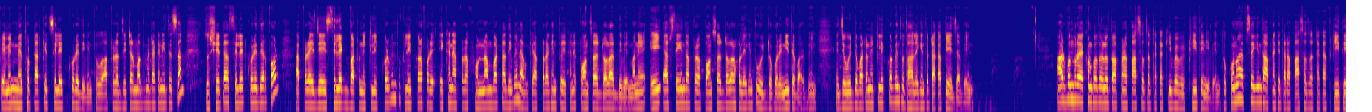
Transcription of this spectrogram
পেমেন্ট মেথডটা আর কি সিলেক্ট করে দিবেন। তো আপনারা যেটার মাধ্যমে টাকা নিতে চান, তো সেটা সিলেক্ট করে দেওয়ার পর আপনারা এই যে সিলেক্ট বাটনে ক্লিক করবেন। তো ক্লিক করার পরে এখানে আপনারা ফোন নাম্বারটা দিবেন এবং কি আপনারা কিন্তু এখানে পঞ্চাশ ডলার দিবেন। মানে এই অ্যাপস থেকে কিন্তু আপনারা পঞ্চাশ ডলার হলে কিন্তু উইথড্র করে নিতে পারবেন। এই যে উইথড্র বাটনে ক্লিক করবেন, তো তাহলে কিন্তু টাকা পেয়ে যাবেন। আর বন্ধুরা, এখন কথা হলো তো আপনারা পাঁচ হাজার টাকা কীভাবে ফ্রিতে নেবেন? তো কোনো অ্যাপসে কিন্তু আপনাকে তারা পাঁচ হাজার টাকা ফ্রিতে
